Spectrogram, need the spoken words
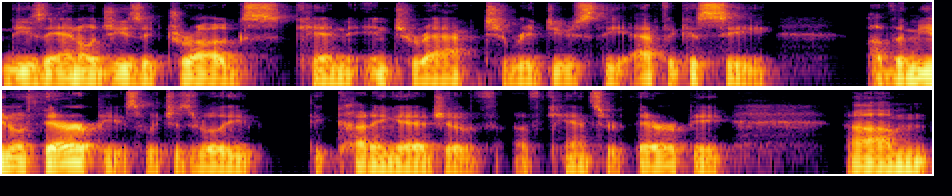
these analgesic drugs can interact to reduce the efficacy of immunotherapies, which is really the cutting edge of, of cancer therapy. Um,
